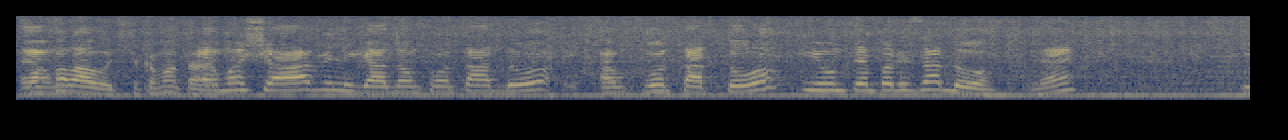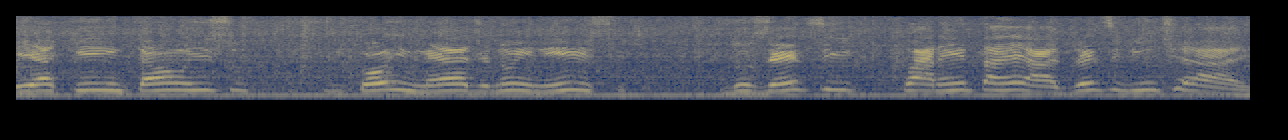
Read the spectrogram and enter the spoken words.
Pode é falar fica à vontade. É uma chave ligada a um contador, a um contator e um temporizador, né? E aqui então isso ficou em média no início 240 reais, 220 reais.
